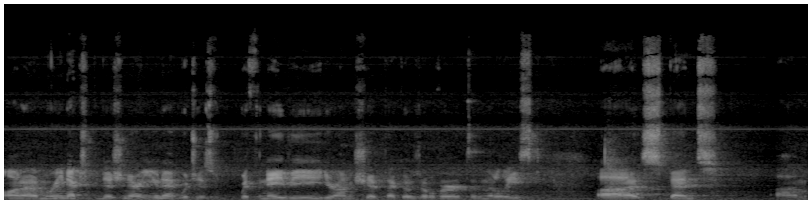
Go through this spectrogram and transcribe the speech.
on a Marine Expeditionary Unit, which is with the Navy. You're on a ship that goes over to the Middle East. Uh, spent um,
